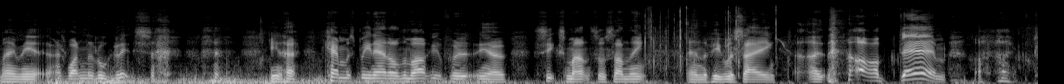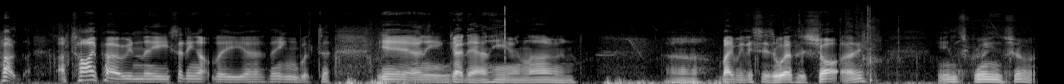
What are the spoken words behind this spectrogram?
maybe it has one little glitch. you know, camera's been out on the market for, you know, six months or something. And the people are saying, uh, oh damn, a typo in the setting up the uh, thing. But uh, yeah, and you can go down here and low and uh, maybe this is worth a shot, eh? In screen shot.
